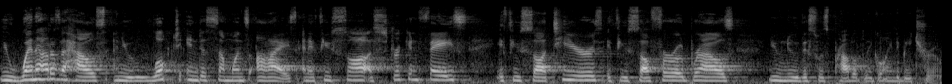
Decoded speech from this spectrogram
you went out of the house and you looked into someone's eyes. And if you saw a stricken face, if you saw tears, if you saw furrowed brows, you knew this was probably going to be true.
